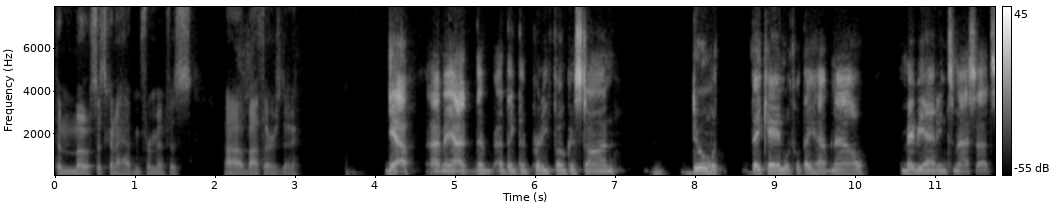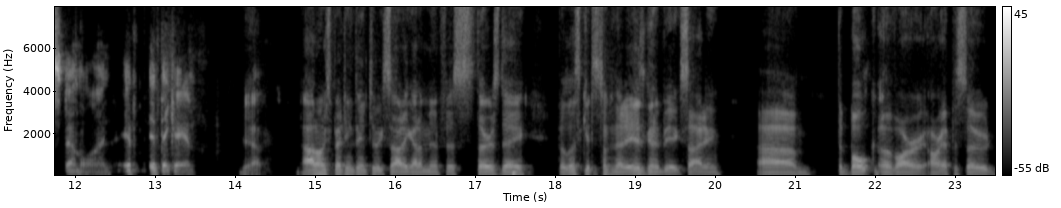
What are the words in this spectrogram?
the most that's going to happen for Memphis uh, by Thursday. Yeah, I mean, I I think they're pretty focused on doing what they can with what they have now, and maybe adding some assets down the line if if they can. Yeah, I don't expect anything too exciting out of Memphis Thursday, but let's get to something that is going to be exciting. Um, the bulk of our our episode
